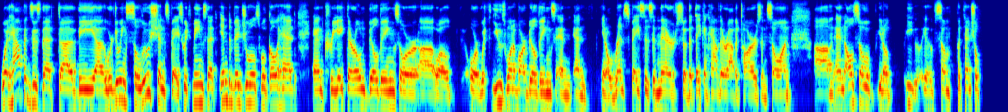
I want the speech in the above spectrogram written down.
what happens is that uh, the uh, we're doing solutions based, which means that individuals will go ahead and create their own buildings, or uh, well, or with use one of our buildings and and you know rent spaces in there so that they can have their avatars and so on, um, and also you know some potential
